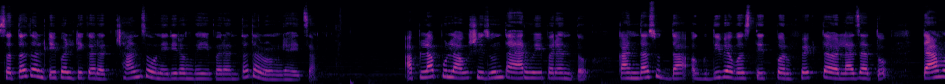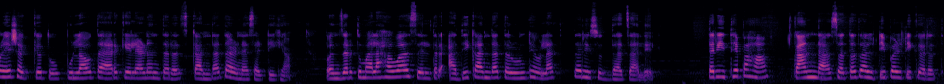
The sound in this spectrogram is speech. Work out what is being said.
सतत अलटीपलटी करत छान सोनेरी रंग येईपर्यंत तळून घ्यायचा. आपला पुलाव शिजून तयार होईपर्यंत कांदासुद्धा अगदी व्यवस्थित परफेक्ट तळला जातो. त्यामुळे शक्यतो पुलाव तयार केल्यानंतरच कांदा तळण्यासाठी घ्या. पण जर तुम्हाला हवं असेल तर आधी कांदा तळून ठेवलात तरीसुद्धा चालेल. तर इथे पहा कांदा सतत अलटीपलटी करत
